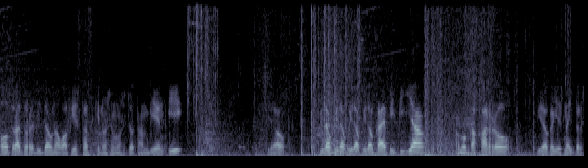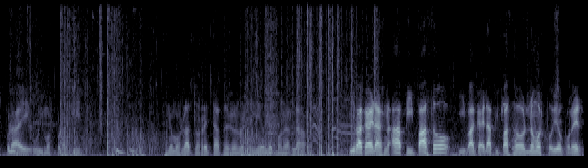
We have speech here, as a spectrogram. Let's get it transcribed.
Otra torretita, un aguafiestas que nos hemos hecho también. Y. Cuidado. Cuidado, cuidado, cuidado, cuidado, cae pipilla. A bocajarro. Cuidado que hay snipers por ahí. Huimos por aquí. Tenemos la torreta, pero no sé ni dónde ponerla. Iba a caer a, a pipazo. Iba a caer a pipazo. No hemos podido poner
